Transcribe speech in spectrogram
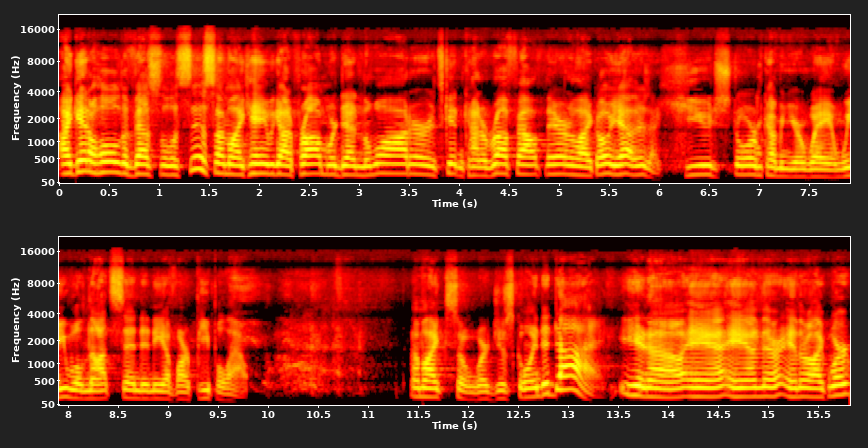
I get a hold of Vessel Assist. I'm like, hey, we got a problem. We're dead in the water. It's getting kind of rough out there. And like, oh yeah, there's a huge storm coming your way, and we will not send any of our people out. I'm like, so we're just going to die, you know? And, and, they're, and they're like, we're,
